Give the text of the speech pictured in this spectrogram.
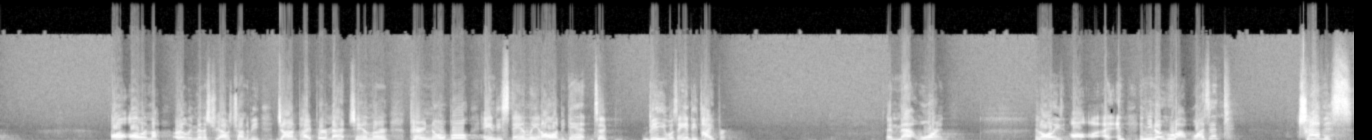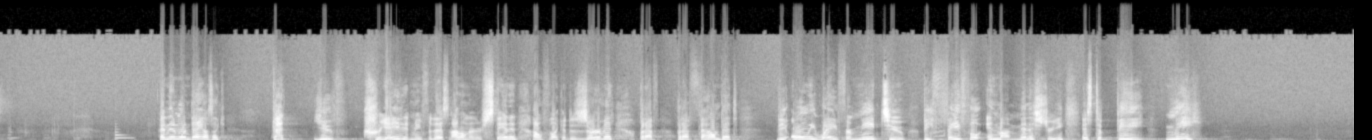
All, all in my early ministry, I was trying to be John Piper, Matt Chandler, Perry Noble, Andy Stanley, and all I began to be was Andy Piper and Matt Warren and all these, all, and, and you know who I wasn't? Travis. And then one day I was like, God, you've created me for this, and I don't understand it. I don't feel like I deserve it. But I've, but I've found that the only way for me to be faithful in my ministry is to be me.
